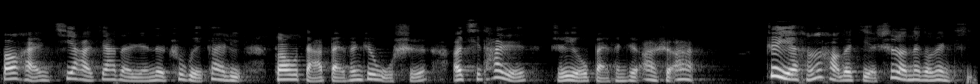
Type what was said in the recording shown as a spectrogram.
包含七二加的人的出轨概率高达百分之五十，而其他人只有百分之二十二。这也很好的解释了那个问题：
